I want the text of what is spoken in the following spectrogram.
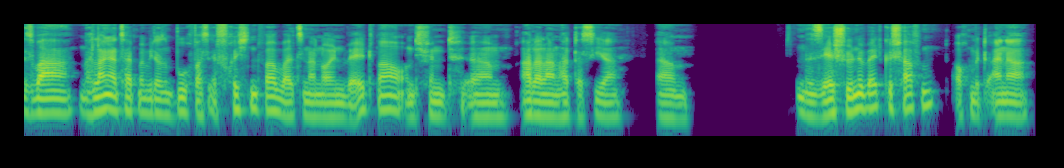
es war nach langer Zeit mal wieder so ein Buch, was erfrischend war, weil es in einer neuen Welt war. Und ich finde, ähm, Adalan hat das hier ähm, eine sehr schöne Welt geschaffen, auch mit einer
